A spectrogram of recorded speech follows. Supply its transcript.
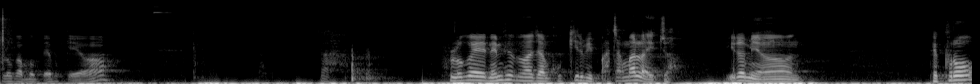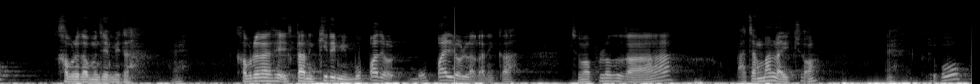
플러그 한번 빼볼게요. 자, 플러그에 냄새도 나지 않고 기름이 바짝 말라 있죠. 이러면 100% 카브레다 문제입니다. 예. 카브레다에서 일단은 기름이 못 빠져 못 빨리 올라가니까 점화 플러그가 바짝 말라 있죠. 예. 그리고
